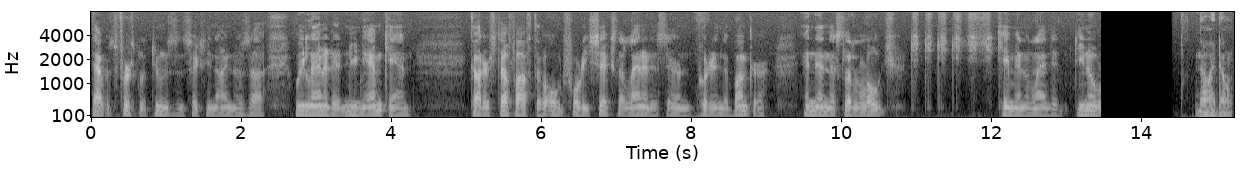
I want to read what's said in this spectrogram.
that was first platoons in '69, was uh, we landed at New Namcan, got our stuff off the old 46 that landed us there, and put it in the bunker and then this little loach came in and landed. Do you know? No, I don't.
